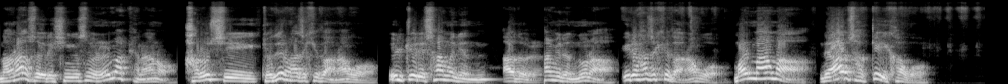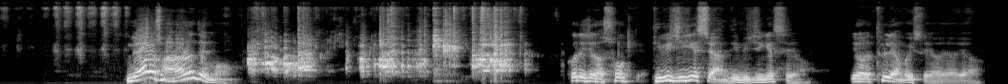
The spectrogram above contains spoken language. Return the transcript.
나눠서 이렇게 신경 쓰면 얼마나 편하노? 하루씩 교대로 하적해도 안 하고, 일주일에 3일은 아들, 3일은 누나, 이래 하적해도 안 하고, 말 마마, 내 알아서 할게, 이하고. 내 알아서 안 하는데 뭐. 그래, 제가 속, 디비지겠어요, 안 디비지겠어요? 여, 틀리 한번 있어요, 여, 여.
